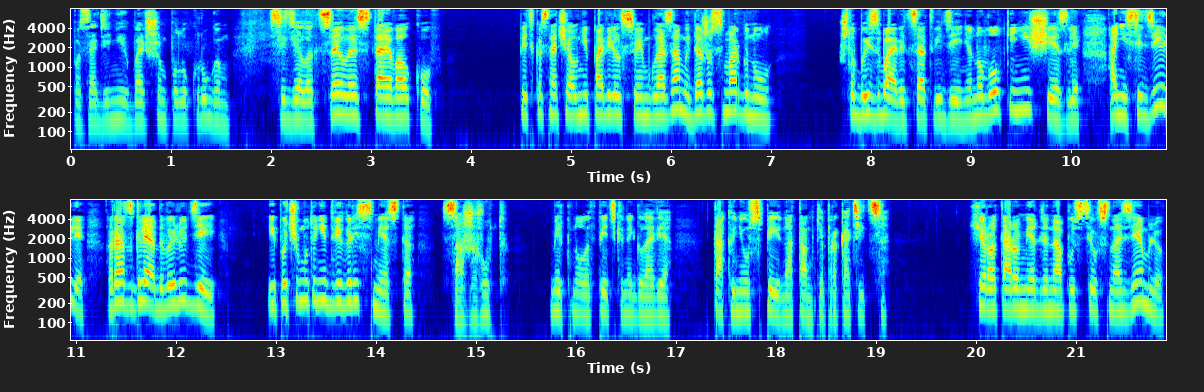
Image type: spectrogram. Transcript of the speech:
Позади них большим полукругом сидела целая стая волков. Петька сначала не поверил своим глазам и даже сморгнул — чтобы избавиться от видения, но волки не исчезли. Они сидели, разглядывая людей, и почему-то не двигались с места. «Сожрут!» — мелькнуло в Петькиной голове. «Так и не успею на танке прокатиться». Хиротару медленно опустился на землю,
